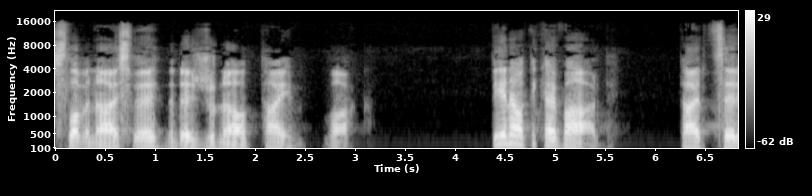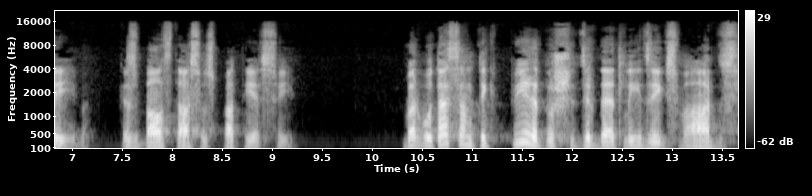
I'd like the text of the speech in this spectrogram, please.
slavenā ASV nedēļas žurnāla Time vāka. Tie nav tikai vārdi, tā ir cerība, kas balstās uz patiesību. Varbūt esam tik pieraduši dzirdēt līdzīgus vārdus,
